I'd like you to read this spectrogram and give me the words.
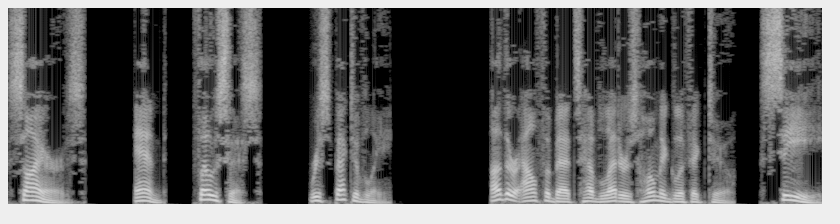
sires, and phosis, respectively. Other alphabets have letters homoglyphic to C,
